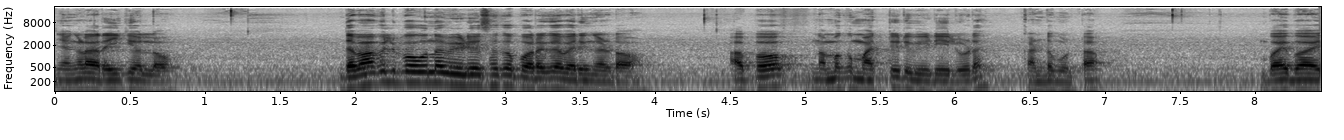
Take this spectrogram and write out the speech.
ഞങ്ങളെ അറിയിക്കുമല്ലോ. ദമാബിൽ പോകുന്ന വീഡിയോസൊക്കെ പുറകെ വരും കേട്ടോ. അപ്പോൾ നമുക്ക് മറ്റൊരു വീഡിയോയിലൂടെ കണ്ടുമുട്ടാം. Bye bye.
